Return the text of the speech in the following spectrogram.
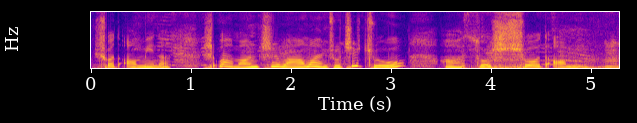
说的奥秘呢？是万王之王、万主之主啊所说的奥秘，嗯。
